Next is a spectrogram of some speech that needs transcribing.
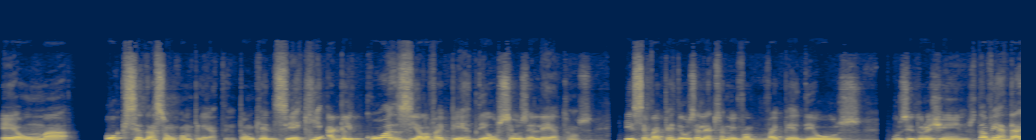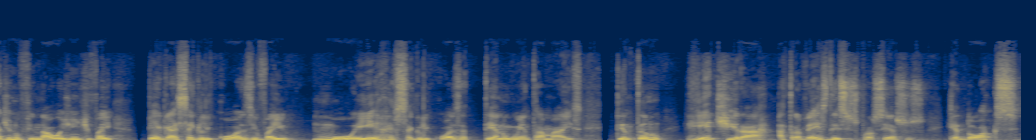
é uma oxidação completa. Então quer dizer que a glicose ela vai perder os seus elétrons. E você vai perder os elétrons, também vai perder os, os hidrogênios. Na verdade, no final, a gente vai pegar essa glicose, vai moer essa glicose até não aguentar mais, tentando retirar, através desses processos redox,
